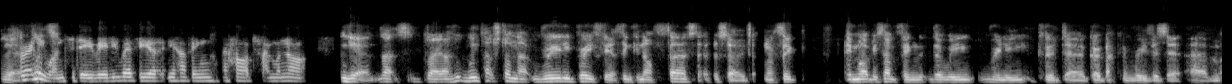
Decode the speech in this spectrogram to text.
yeah, for anyone to do, really, whether you're, you're having a hard time or not. Yeah, that's great. I think we touched on that really briefly. I think in our first episode, and I think it might be something that we really could uh, go back and revisit. Um,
